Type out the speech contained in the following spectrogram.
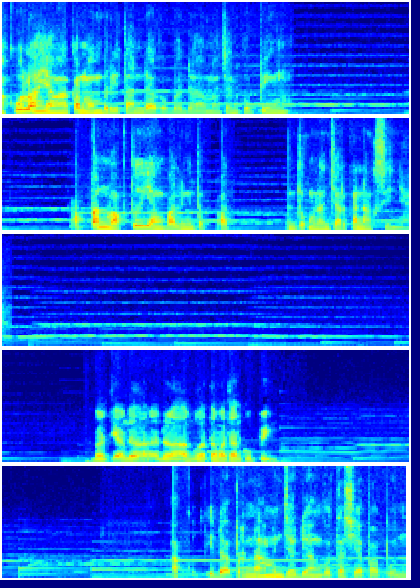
akulah yang akan memberi tanda kepada macan kuping kapan waktu yang paling tepat untuk melancarkan aksinya. Berarti Anda adalah anggota macan kuping. Aku tidak pernah menjadi anggota siapa pun.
